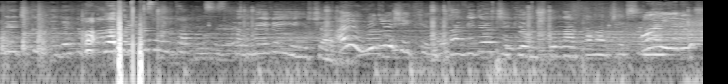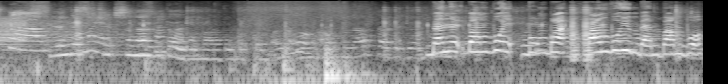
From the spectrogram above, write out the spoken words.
Oraya çıkın. Defne Patladım. Meyve soydu tatlım size. Hadi meyve yiyin içeride. Video çekiyoruz. Ha, video çekiyormuş bunlar. Tamam çeksinler. Ay yere uçtum. Yengesi çeksinler videoyu bunlar. Dur bakalım. Ayaklarını aldılar. terbiye. Ben bambu, bomba, bambuyum ben, bambu.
